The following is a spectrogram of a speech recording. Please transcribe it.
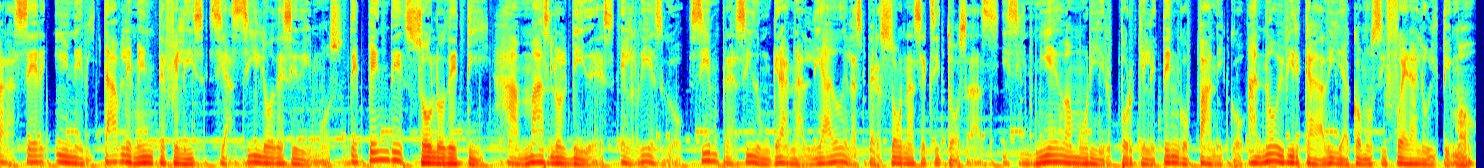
Para ser inevitablemente feliz si así lo decidimos. Depende solo de ti, jamás lo olvides. El riesgo siempre ha sido un gran aliado de las personas exitosas y sin miedo a morir porque le tengo pánico a no vivir cada día como si fuera el último.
